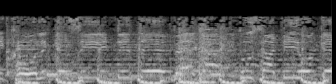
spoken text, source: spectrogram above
खोल के सीट ते बह जा तू साडी हो के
